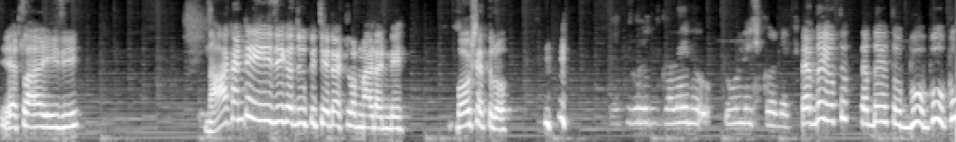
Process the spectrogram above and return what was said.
ఎట్లా ఈజీ నాకంటే ఈజీగా చూపించేటట్లున్నాడండి భవిష్యత్తులో. పెద్ద ఎత్తు పెద్ద ఎత్తు. బూ బూ బూ.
